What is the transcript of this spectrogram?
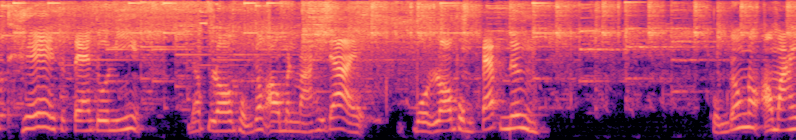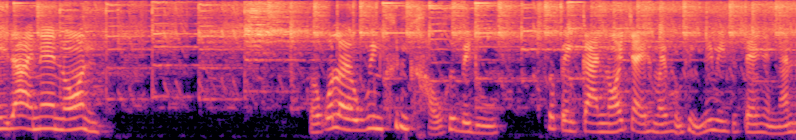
ตรเท่สแตนตัวนี้ รับรองผมต้องเอามันมาให้ได้โปรดรอผมแป๊บหนึ่งผมต้องเอามาให้ได้แน่นอน เราก็เลยวิ่งขึ้นเขาขึ้นไปดู เพื่อเป็นการน้อยใจทำไมผมถึงไม่มีสแตนอย่างนั้น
